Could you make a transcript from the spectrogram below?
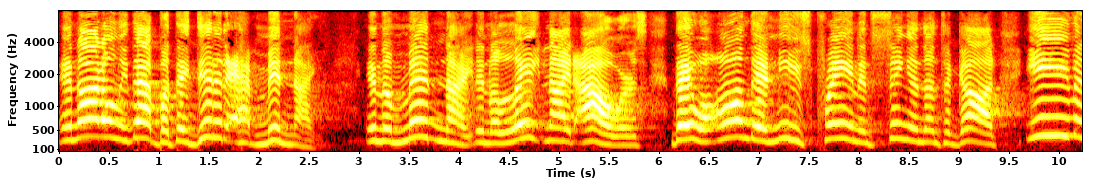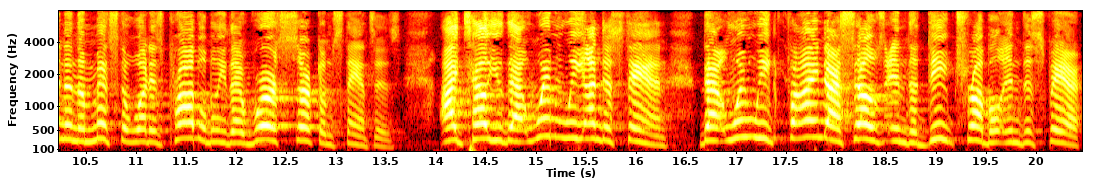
And not only that, but they did it at midnight. In the midnight, in the late night hours, they were on their knees praying and singing unto God, even in the midst of what is probably their worst circumstances. I tell you that when we understand that when we find ourselves in the deep trouble in despair,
